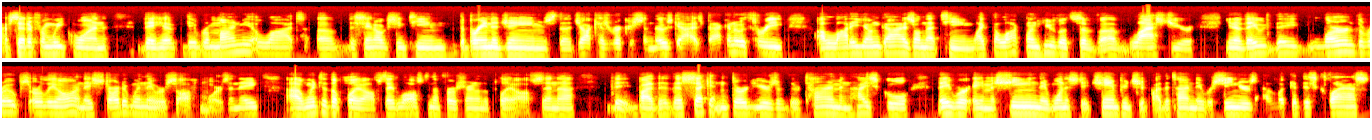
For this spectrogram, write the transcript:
I've said it from week one. They have they remind me a lot of the St. Augustine team, the Brandon James, the Jacques Rickerson, those guys back in 03. A lot of young guys on that team, like the Lachlan Hewletts of, of last year. You know, they they learned the ropes early on. They started when they were sophomores, and they uh, went to the playoffs. They lost in the first round of the playoffs, and uh, by the, the second and third years of their time in high school, they were a machine. They won a state championship by the time they were seniors. I look at this class,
